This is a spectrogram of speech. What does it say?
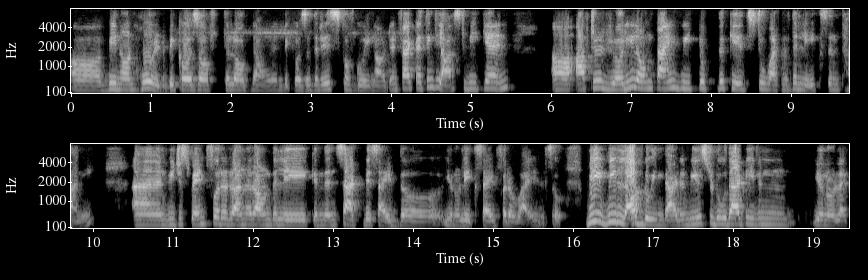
uh, been on hold because of the lockdown and because of the risk of going out. In fact i think last weekend uh, after a really long time we took the kids to one of the lakes in thane and we just went for a run around the lake and then sat beside the you know lakeside for a while. So we we love doing that. And we used to do that even you know like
